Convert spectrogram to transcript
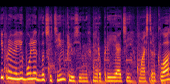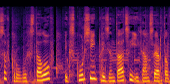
и провели более 20 инклюзивных мероприятий, мастер-классов, круглых столов, экскурсий, презентаций и концертов.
